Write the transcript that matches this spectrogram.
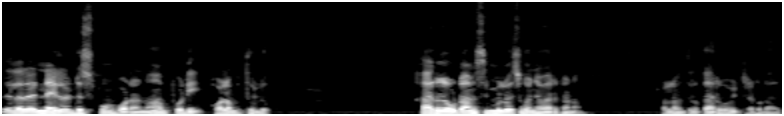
இதில் எண்ணெயில் ரெண்டு ஸ்பூன் போடணும் பொடி குழம்புத்தூள் கருக விடாமல் சிம்மில் வச்சு கொஞ்சம் வறுக்கணும். குழம்புத்தூள் கருவை விட்டுறக்கூடாது.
